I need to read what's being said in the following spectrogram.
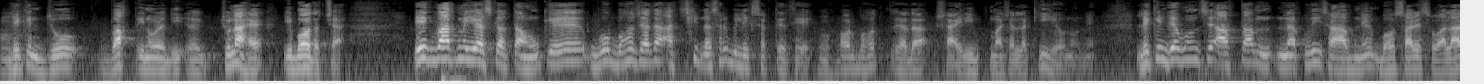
हम्म। लेकिन जो वक्त इन्होंने चुना है ये बहुत अच्छा है एक बात मैं ये अर्ज़ करता हूँ कि वो बहुत ज़्यादा अच्छी नसर भी लिख सकते थे हम्म। और बहुत ज़्यादा शायरी माशाल्लाह की है उन्होंने लेकिन जब उनसे आफ्ताब नकवी साहब ने बहुत सारे सवाल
